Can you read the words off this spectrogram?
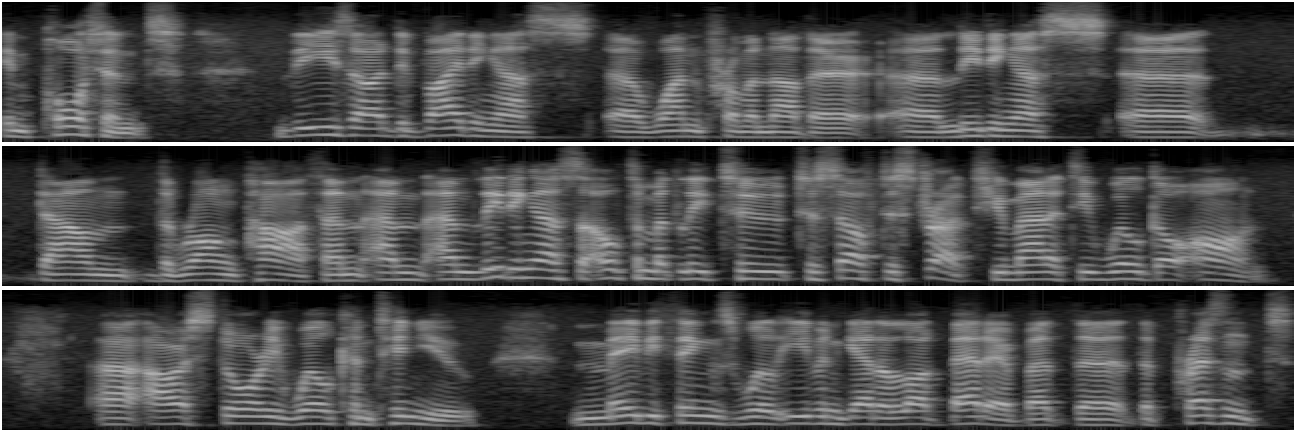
important these are dividing us uh, one from another, uh, leading us uh, down the wrong path, and, and, and leading us ultimately to, to self destruct. Humanity will go on, uh, our story will continue. Maybe things will even get a lot better, but the, the present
